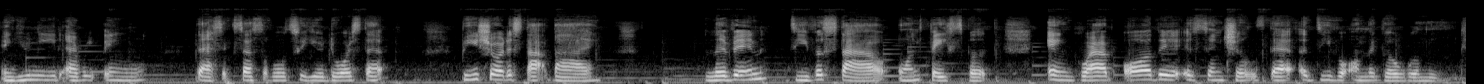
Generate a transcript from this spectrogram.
and you need everything that's accessible to your doorstep? Be sure to stop by Living Diva Style on Facebook and grab all the essentials that a diva on the go will need.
